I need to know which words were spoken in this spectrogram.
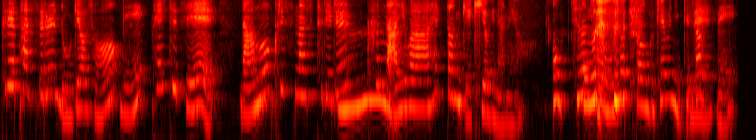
크레파스를 녹여서 네. 펠트지에 나무 크리스마스 트리를 음. 큰 아이와 했던 게 기억이 나네요. 어, 지난주에 오셨던 그 케미님께서 네. 네.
